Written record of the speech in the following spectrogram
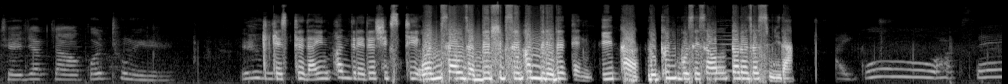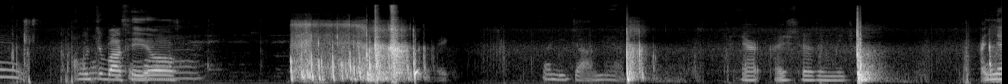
제작자가 꼴통이래 게스트 961 사우전드 610 2파 높은 곳에서 떨어졌습니다. 아이고 학생. 오지 마세요 난 이제 안 해야 돼. 그냥 가셔야 됩니다 안녕히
